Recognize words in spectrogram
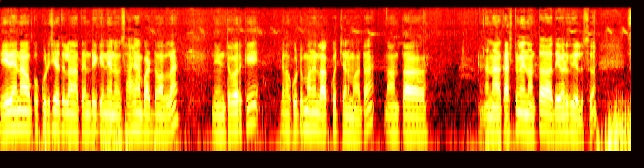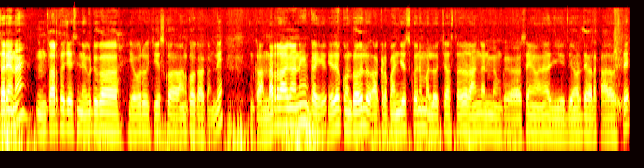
ఏదైనా ఒక కుడి చేతుల్లో నా తండ్రికి నేను సహాయం పడడం వల్ల నేను ఇంతవరకు ఇక నా కుటుంబాన్ని లాక్కొచ్చు అనమాట నా అంత నా కష్టమైనంత దేవుడికి తెలుసు. సరేనా? తర్వాత చేసి నెగిటివ్గా ఎవరు చేసుకో అనుకోకాకండి. ఇంకా అందరు రాగానే ఇంకా ఏదో కొన్ని రోజులు అక్కడ పని చేసుకొని మళ్ళీ వచ్చేస్తారు. రాగానే మేము వ్యవసాయం అనేది అది దేవుడి దేవాల కాలం వస్తే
